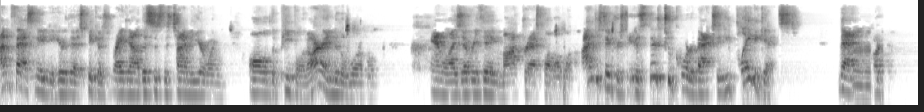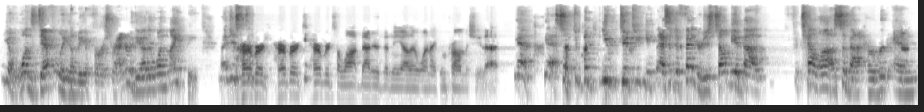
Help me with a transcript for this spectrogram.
I'm fascinated to hear this because right now this is the time of year when all of the people in our end of the world analyze everything, mock drafts, blah blah blah. I'm just interested because there's two quarterbacks that you played against that mm-hmm. are you know, one's definitely going to be a first rounder. The other one might be. I just Herbert, Herbert, Herbert's a lot better than the other one. I can promise you that. Yeah, yeah. So, but you, you, as a defender, just tell me about, tell us about Herbert and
